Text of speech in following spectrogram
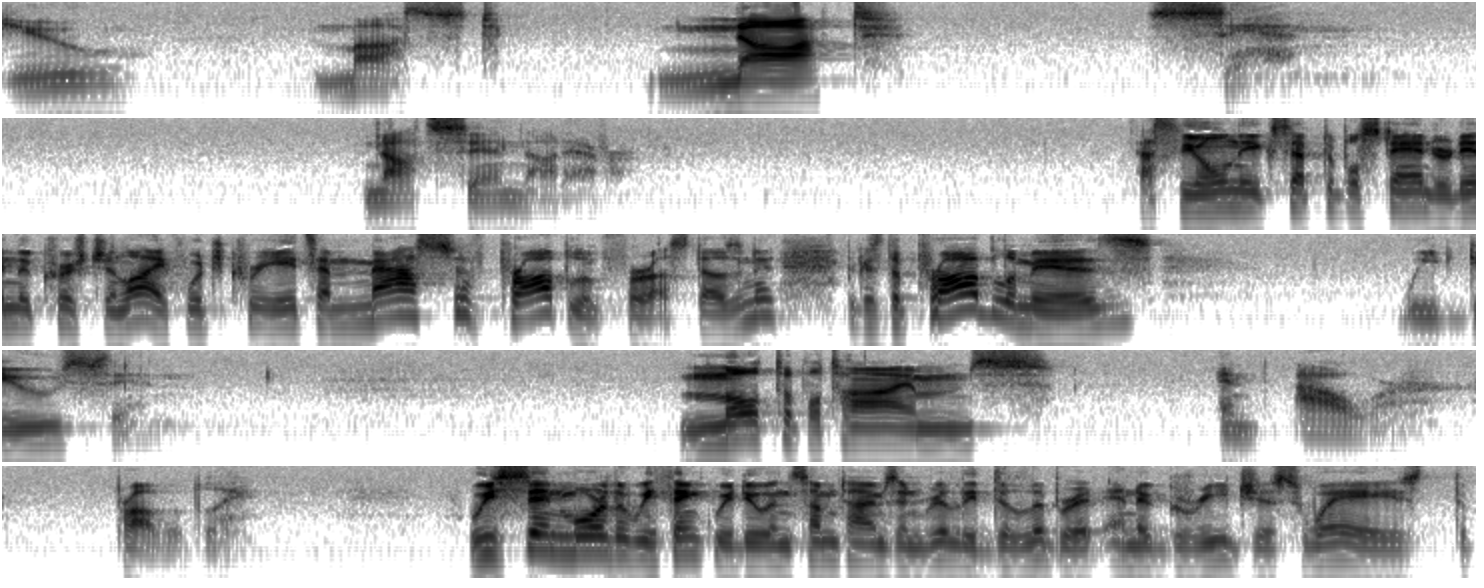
You must not sin. Not sin, not ever. That's the only acceptable standard in the Christian life, which creates a massive problem for us, doesn't it? Because the problem is we do sin multiple times an hour, probably. We sin more than we think we do, and sometimes in really deliberate and egregious ways. The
